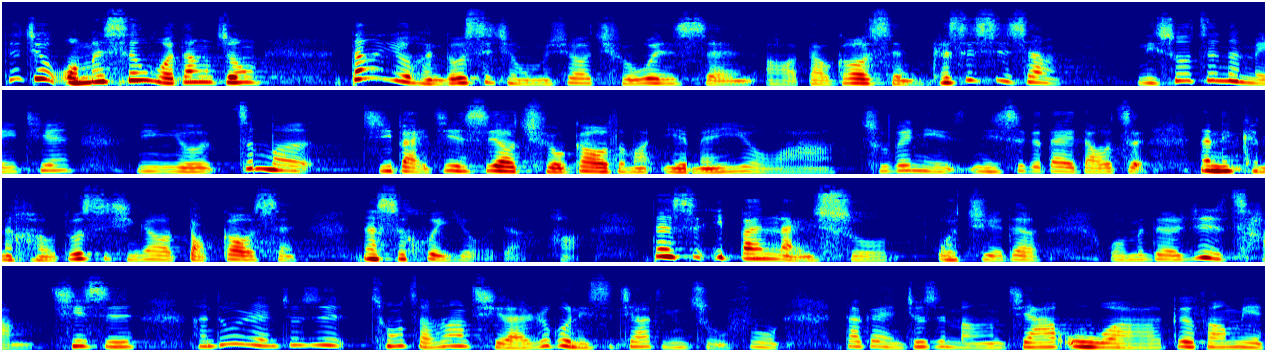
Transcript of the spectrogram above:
那就我们生活当中，当然有很多事情我们需要求问神啊，祷告神。可是事实上，你说真的，每天你有这么。几百件事要求告的吗？也没有啊，除非你你是个代祷者，那你可能好多事情要祷告神，那是会有的哈。但是一般来说，我觉得我们的日常，其实很多人就是从早上起来，如果你是家庭主妇，大概你就是忙家务啊，各方面。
